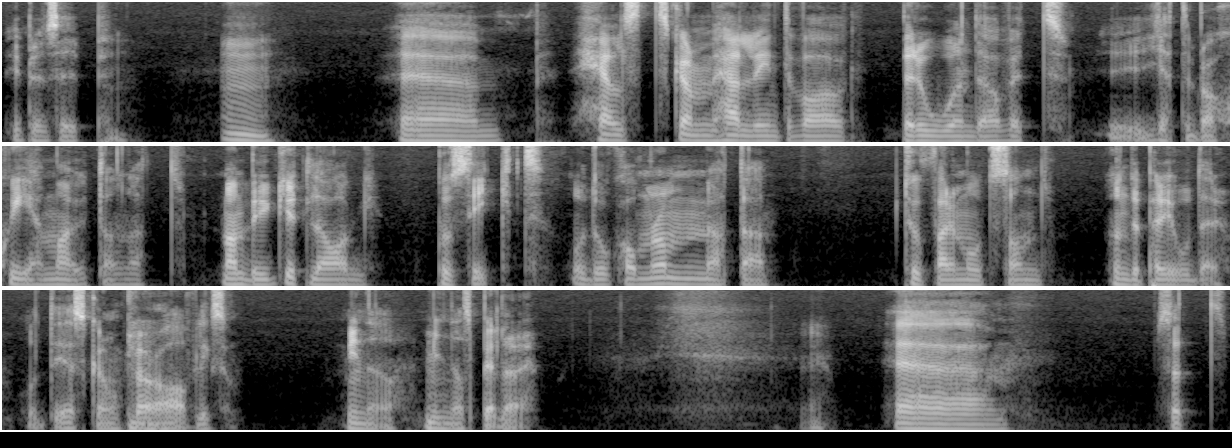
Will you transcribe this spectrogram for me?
i princip. Mm. Eh, helst ska de heller inte vara beroende av ett jättebra schema, utan att man bygger ett lag på sikt och då kommer de möta tuffare motstånd under perioder och det ska de klara mm. av liksom. Mina, mina spelare. Uh, så att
